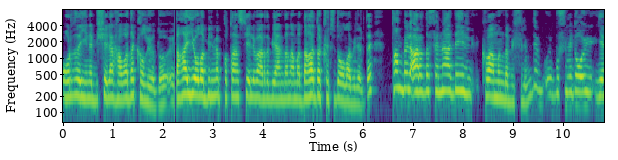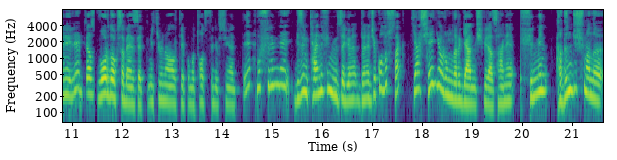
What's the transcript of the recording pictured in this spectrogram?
orada da yine bir şeyler havada kalıyordu. Daha iyi olabilme potansiyeli vardı bir yandan ama daha da kötü de olabilirdi tam böyle arada fena değil kıvamında bir filmdi. Bu filmi de o yönüyle biraz War Dogs'a benzettim. 2016 yapımı Todd Phillips yönettiği. Bu filmle bizim kendi filmimize dönecek olursak ya şey yorumları gelmiş biraz hani filmin kadın düşmanı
